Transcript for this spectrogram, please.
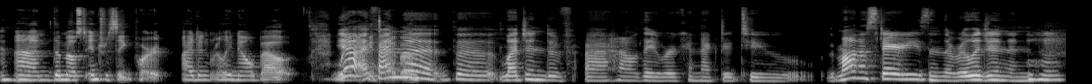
Mhm. Um, the most interesting part I didn't really know about. yeah, I Lady find the the legend of uh, how they were connected to the monasteries and the religion, and Mhm.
